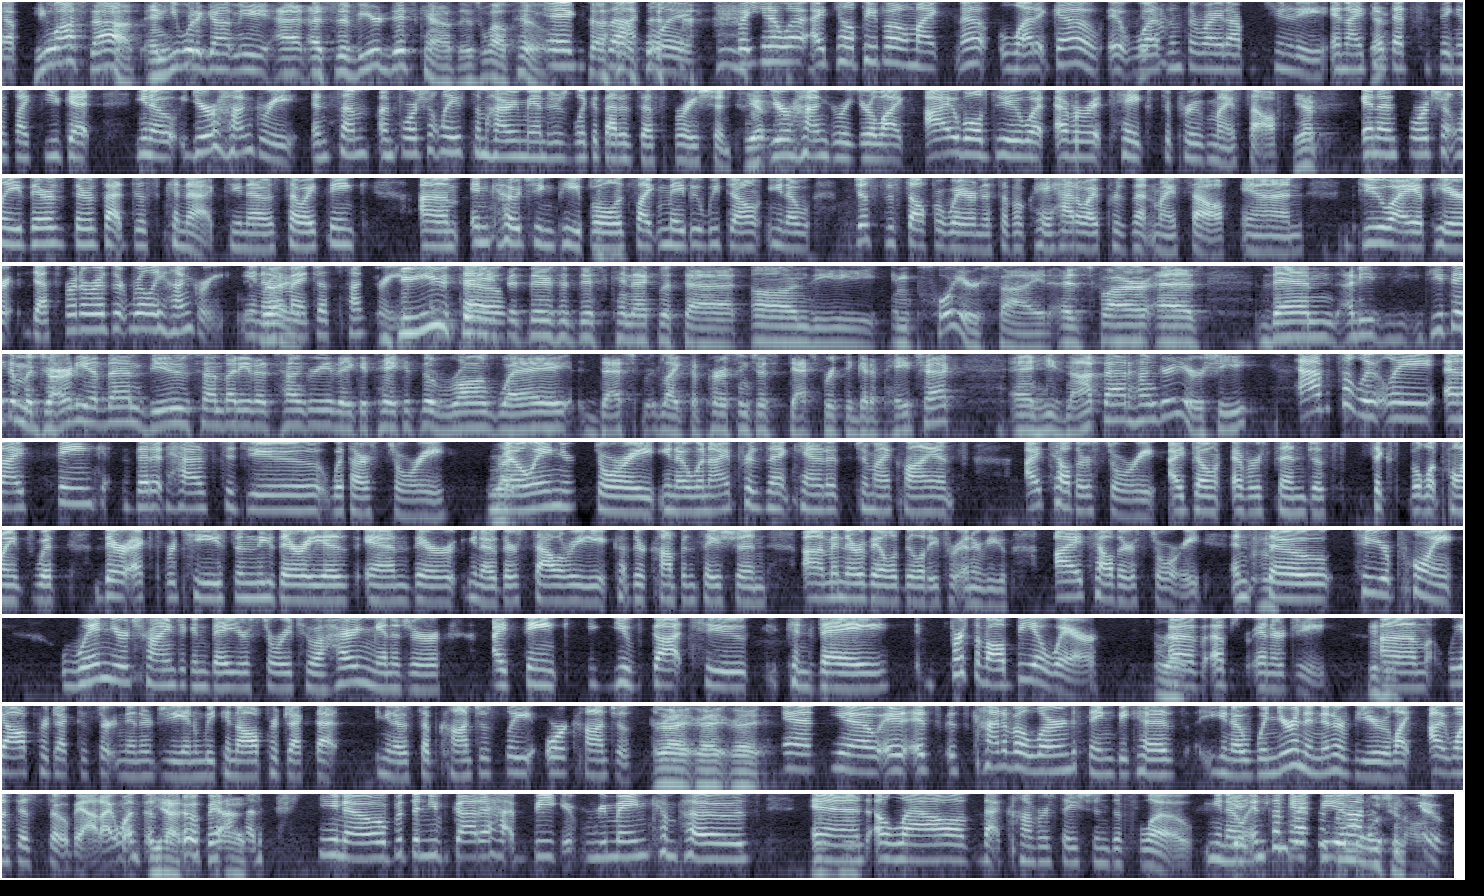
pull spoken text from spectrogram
Yep. he lost out and he would have got me at a severe discount as well too So- Exactly. but you know what? I tell people, I'm like, no, let it go. It wasn't the right opportunity. And I think Yep. that's the thing is like you get, you know, you're hungry. And some, unfortunately, some hiring managers look at that as desperation. Yep. You're hungry. You're like, I will do whatever it takes to prove myself. yep and unfortunately there's there's that disconnect you know so i think um, in coaching people it's like maybe we don't you know just the self-awareness of okay how do i present myself and do i appear desperate or is it really hungry you know am i just hungry Do you And think so- that there's a disconnect with that on the employer side as far as them? I mean, do you think a majority of them view somebody that's hungry, they could take it the wrong way, desperate, like the person just desperate to get a paycheck, and he's not that hungry or she? Absolutely. And I think that it has to do with our story, Right. knowing your story. You know, when I present candidates to my clients, I tell their story. I don't ever send just six bullet points with their expertise in these areas and their, you know, their salary, their compensation, um, and their availability for interview. I tell their story. And Mhm. so, to your point, when you're trying to convey your story to a hiring manager, I think you've got to convey, first of all, be aware of, of your energy. Mhm. Um, we all project a certain energy, and we can all project that, you know, subconsciously or consciously. right, right, right. And you know, it, it's it's kind of a learned thing because you know when you're in an interview, like, I want this so bad, I want this Yes, so bad, yes. you know. But then you've got to be remain composed Mm-hmm. and allow that conversation to flow, you know. Yeah, and sometimes be it's not up to emotional. you.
